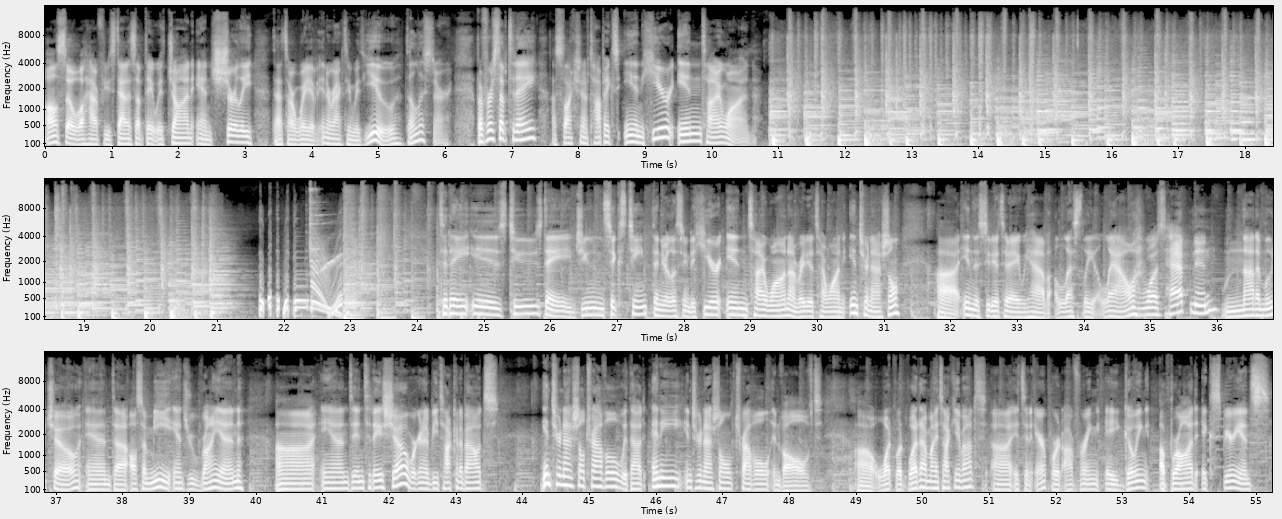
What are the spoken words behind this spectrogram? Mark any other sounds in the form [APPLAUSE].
also, we'll have for you status update with John and Shirley. That's our way of interacting with you, the listener. But first up today, a selection of topics in here in Taiwan. Today is Tuesday, June 16th, and you're listening to Here in Taiwan on Radio Taiwan International. Uh, in the studio today, we have Leslie Liao, What's happening? Nada Mucho, and uh, also me, Andrew Ryan. Uh, and in today's show, we're going to be talking about international travel without any international travel involved. Uh, what what what am I talking about? Uh, it's an airport offering a going abroad experience.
